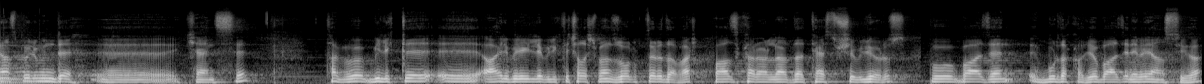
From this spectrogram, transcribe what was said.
Finans bölümünde e, kendisi. Tabii bu birlikte e, aile bireyiyle birlikte çalışmanın zorlukları da var. Bazı kararlarda ters düşebiliyoruz. Bu bazen e, burada kalıyor, bazen eve yansıyor.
